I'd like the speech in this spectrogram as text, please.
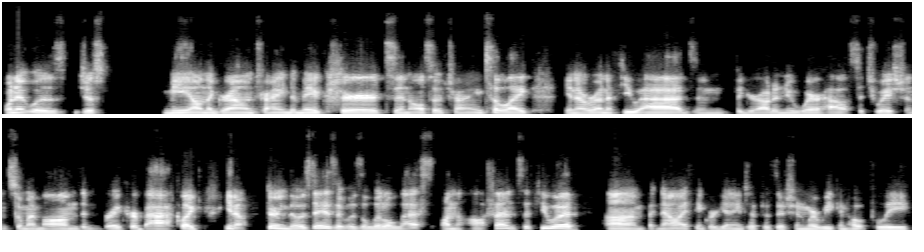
When it was just me on the ground trying to make shirts and also trying to like you know run a few ads and figure out a new warehouse situation so my mom didn't break her back like you know during those days it was a little less on the offense if you would um, but now i think we're getting to a position where we can hopefully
